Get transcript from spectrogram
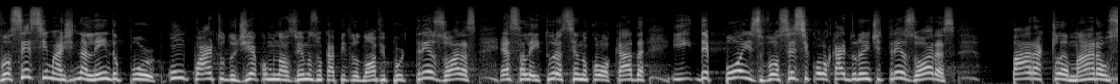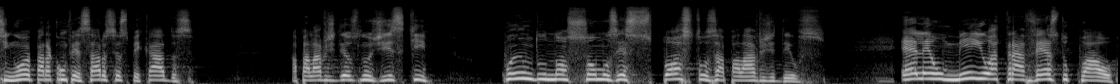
Você se imagina lendo por um quarto do dia, como nós vemos no capítulo 9, por três horas, essa leitura sendo colocada, e depois você se colocar durante três horas para clamar ao Senhor, para confessar os seus pecados? A palavra de Deus nos diz que quando nós somos expostos à palavra de Deus, ela é um meio através do qual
